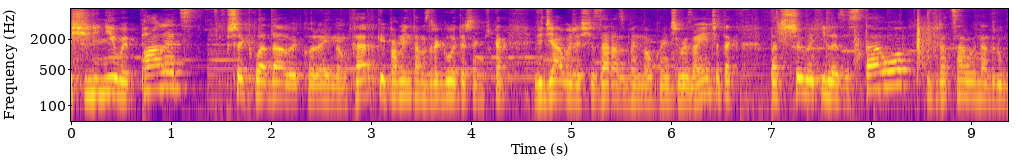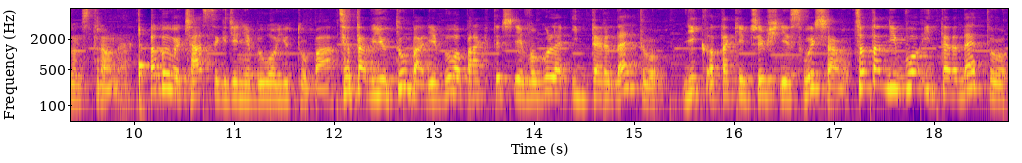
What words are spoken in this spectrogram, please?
śliniły palec, przekładały kolejną kartkę i pamiętam z reguły też jak na przykład wiedziały, że się zaraz będą kończyły zajęcia, tak patrzyły ile zostało i wracały na drugą stronę. To były czasy, gdzie nie było YouTube'a. Co tam YouTube'a? Nie było praktycznie w ogóle internetu. Nikt o takim czymś nie słyszał. Co tam nie było internetu?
